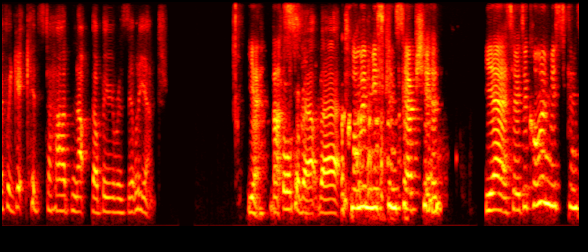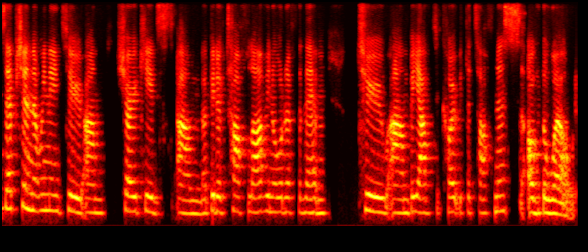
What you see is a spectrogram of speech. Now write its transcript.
if we get kids to harden up, they'll be resilient. yeah, that's Talk about that. a common misconception. Yeah, so it's a common misconception that we need to um, show kids um, a bit of tough love in order for them to um, be able to cope with the toughness of the world.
